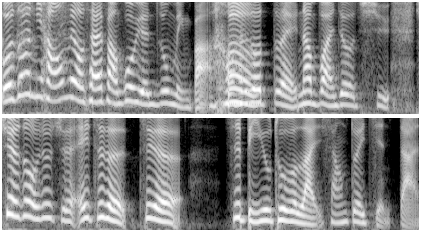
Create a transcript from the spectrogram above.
我说你好像没有采访过原住民吧？他说对，那不然就去。去了之后我就觉得，哎、欸，这个这个是比 YouTube 来相对简单，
